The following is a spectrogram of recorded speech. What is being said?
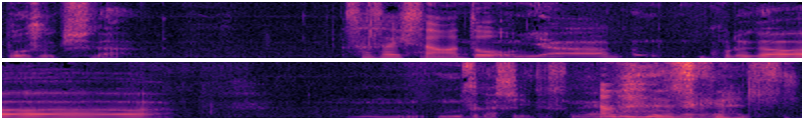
ポスト岸田。佐々木さんはどう？いやこれが難しいですね。難しい。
